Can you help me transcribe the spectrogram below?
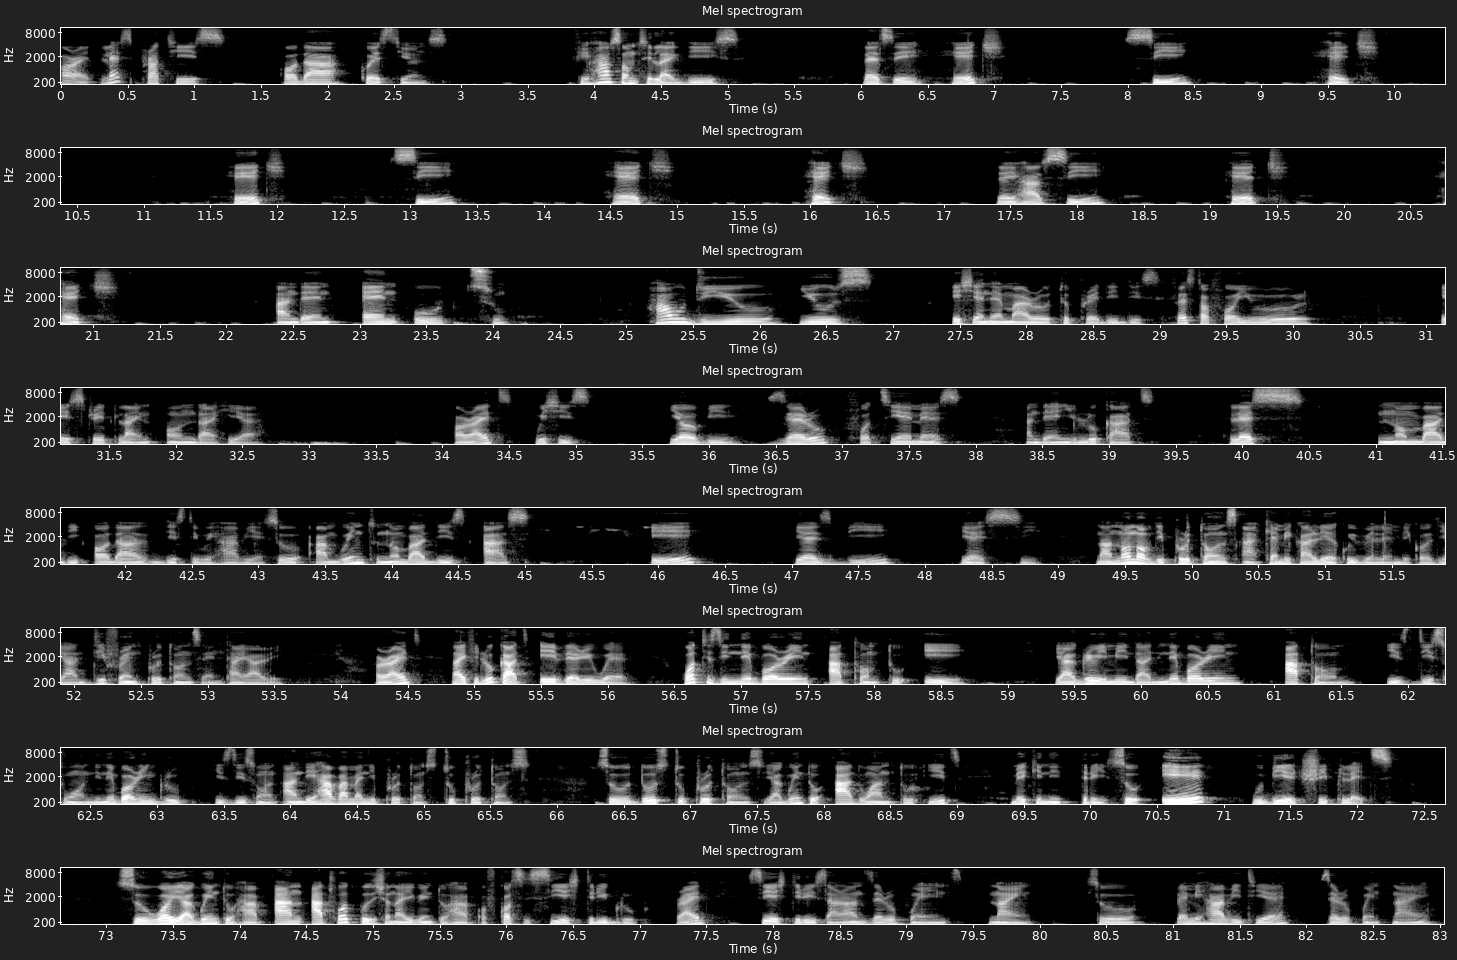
All right, let's practice other questions. If you have something like this, let's say H, C, H, H, C, H, H. Then you have C, H, H, and then NO2. How do you use HNMRO to predict this? First of all, you rule a straight line under here. Alright, which is here will be 0 for TMS, and then you look at let's number the other this we have here. So I'm going to number this as A, here's B, here's C. Now none of the protons are chemically equivalent because they are different protons entirely. Alright, now if you look at A very well, what is the neighboring atom to A? You agree with me that the neighboring atom is this one, the neighboring group is this one, and they have how many protons? Two protons. So those two protons, you are going to add one to it, making it three. So A will be a triplet. So what you are going to have, and at what position are you going to have? Of course, it's CH3 group, right? CH3 is around 0.9. So let me have it here, 0.9.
